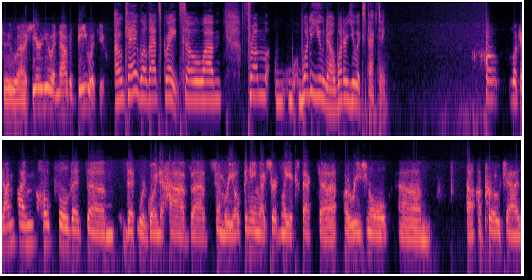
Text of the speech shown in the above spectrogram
to uh, hear you and now to be with you. Okay, well, that's great. So, um, from what do you know? What are you expecting? Well, look, at I'm I'm hopeful that um, that we're going to have uh, some reopening. I certainly expect uh, a regional um, uh, approach as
